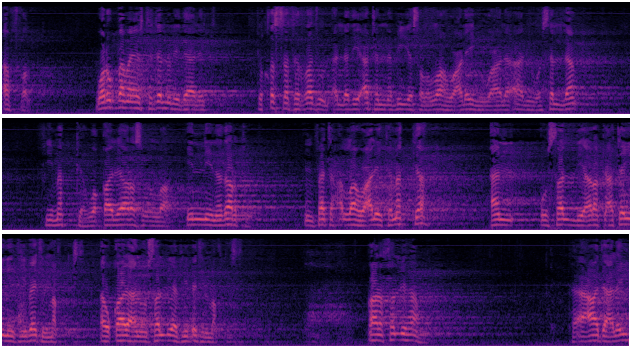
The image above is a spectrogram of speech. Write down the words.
أفضل. وربما يستدل لذلك بقصة الرجل الذي أتى النبي صلى الله عليه وعلى آله وسلم في مكة وقال يا رسول الله إني نذرت إن فتح الله عليك مكة أن أصلي ركعتين في بيت المقدس أو قال أن أصلي في بيت المقدس. قال صلها فأعاد عليه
